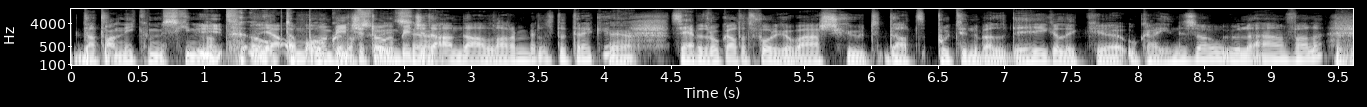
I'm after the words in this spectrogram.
dat, paniek misschien wat op te om, om een beetje, toch een beetje ja. de, aan de alarmbel te trekken. Ja. Zij hebben er ook altijd voor gewaarschuwd dat Poetin wel degelijk uh, Oekraïne zou willen aanvallen. Mhm.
